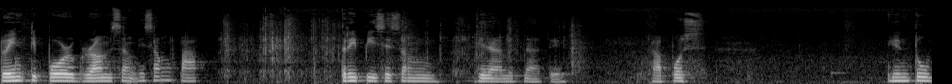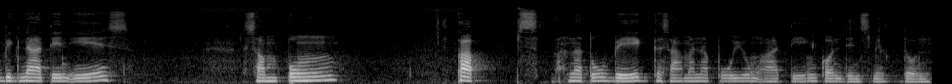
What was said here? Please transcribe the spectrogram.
24 grams ang isang pack. 3 pieces ang ginamit natin. Tapos yung tubig natin is 10 cups na tubig. Kasama na po yung ating condensed milk doon.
